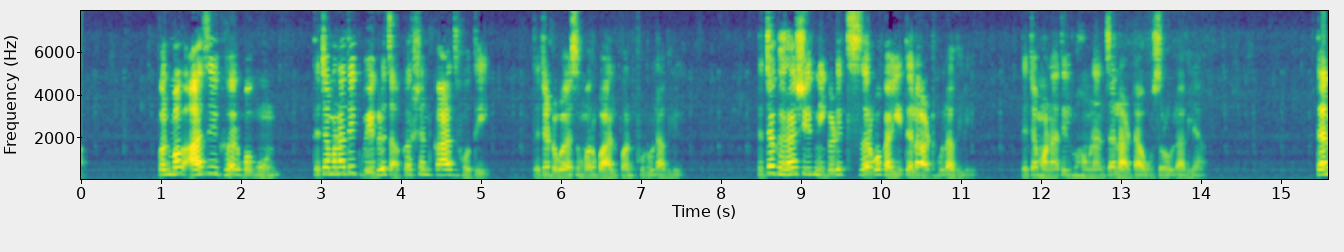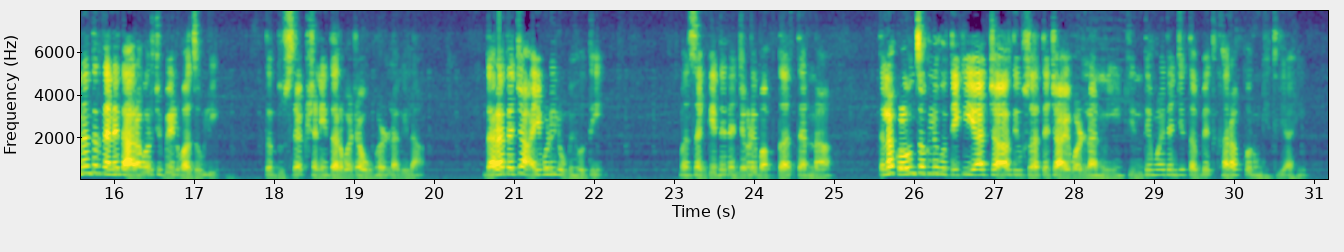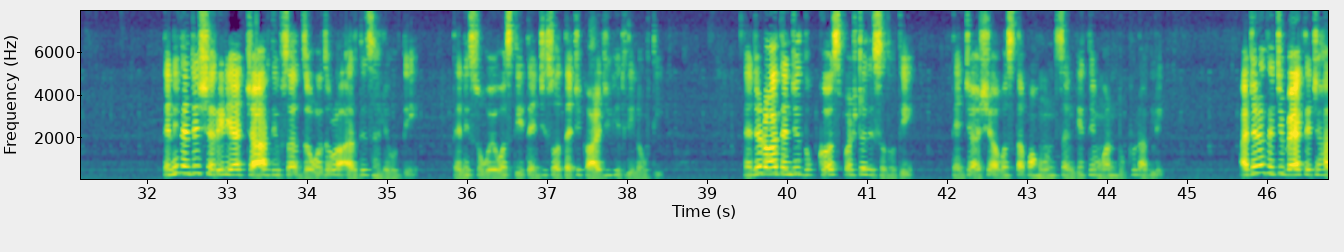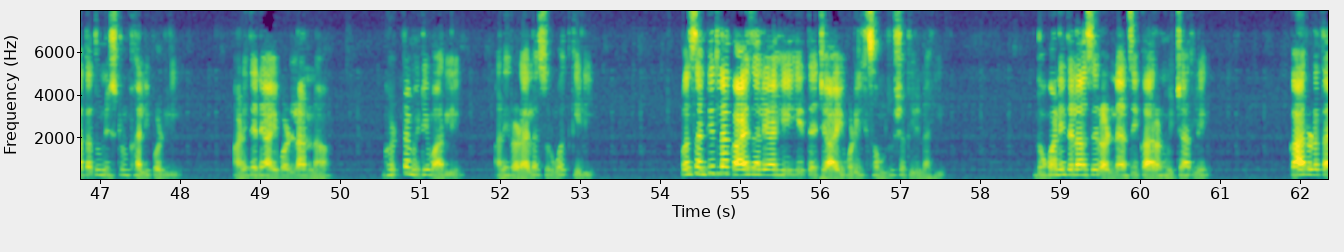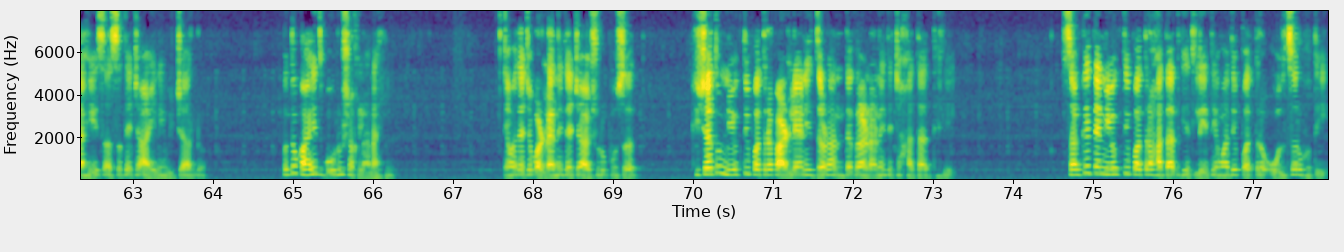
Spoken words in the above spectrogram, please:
पण मग आज हे घर बघून त्याच्या मनात एक वेगळेच आकर्षण काज होते? त्याच्या डोळ्यासमोर बालपण फुलू लागले. त्याच्या घराशी निगडीत सर्व काही त्याला आठवू लागले. त्याच्या मनातील भावनांचा लाटा उसळू लागल्या. त्यानंतर त्याने दारावरची बेल वाजवली. तर दुसऱ्या क्षणी दरवाजा उघडला गेला. दारा त्याच्या आई वडील उभे होते. पण संकेतने त्यांच्याकडे बघताच त्यांना त्याला कळून चकले होते की या चार दिवसात त्याच्या आईवडिलांनी चिंतेमुळे त्यांची तब्येत खराब करून घेतली आहे. त्यांनी त्यांचे शरीर या चार दिवसात जवळजवळ अर्धे झाले होते. त्यांनी सु- व्यवस्थित त्यांची स्वतःची काळजी घेतली नव्हती. त्यांच्या डोळ्यात त्यांचे दुःख स्पष्ट दिसत होते. त्यांची अशी अवस्था पाहून संकेतने मन दुखू लागले. अचानक त्याची बॅग त्याच्या हातातून निसटून खाली पडली आणि त्याने आईवडिलांना घट्ट मिठी मारली आणि रडायला सुरुवात केली. पण संकेतला काय झाले आहे हे त्याचे आई वडील समजू शकले नाही दोघांनी त्याला असे रडण्याचे कारण विचारले. का रडत आहेस? असं त्याच्या आईने विचारलं. पण तो काहीच बोलू शकला नाही. तेव्हा त्याच्या वडिलांनी त्याच्या अश्रू पुसत खिशातून नियुक्तीपत्र काढले आणि जड अंतकरणाने त्याच्या हातात दिले. संकेत ते नियुक्तीपत्र हातात घेतले तेव्हा ते पत्र ओलसर होते.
